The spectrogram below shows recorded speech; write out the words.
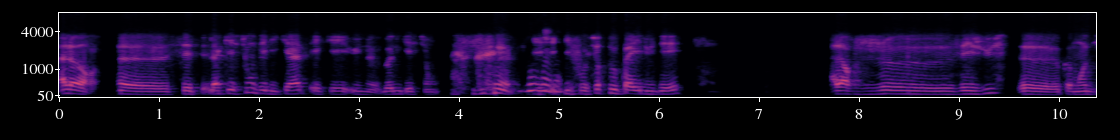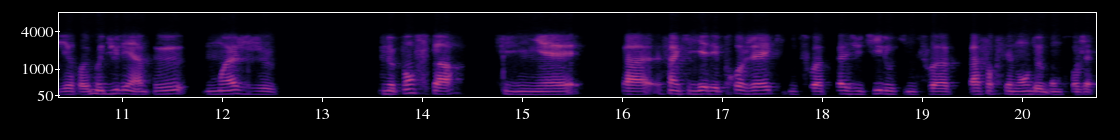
Alors, c'est la question délicate et qui est une bonne question. Il ne faut surtout pas éluder. Alors, je vais juste, euh, comment dire, moduler un peu. Moi, je ne pense pas qu'il n'y ait pas, enfin, qu'il y ait des projets qui ne soient pas utiles ou qui ne soient pas forcément de bons projets.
